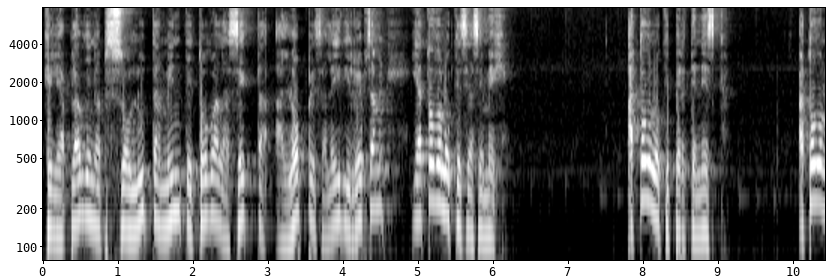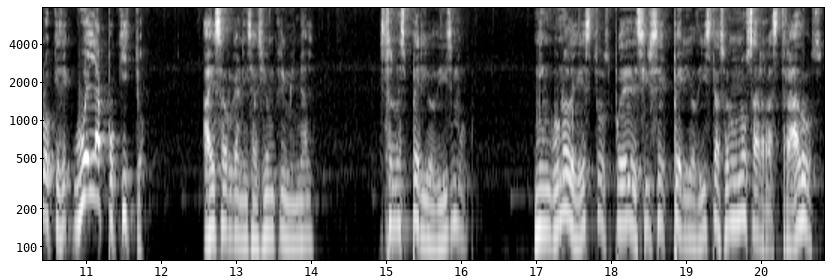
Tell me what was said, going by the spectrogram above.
que le aplauden absolutamente todo a la secta, a López, a Lady Repsamen y a todo lo que se asemeje, a todo lo que pertenezca a todo lo que huela poquito a esa organización criminal. Esto no es periodismo. Ninguno de estos puede decirse periodistas, son unos arrastrados.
